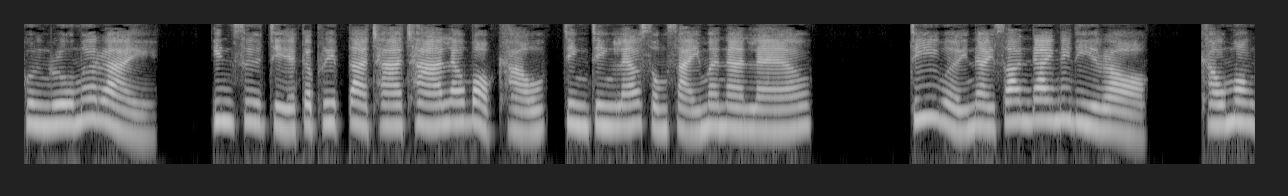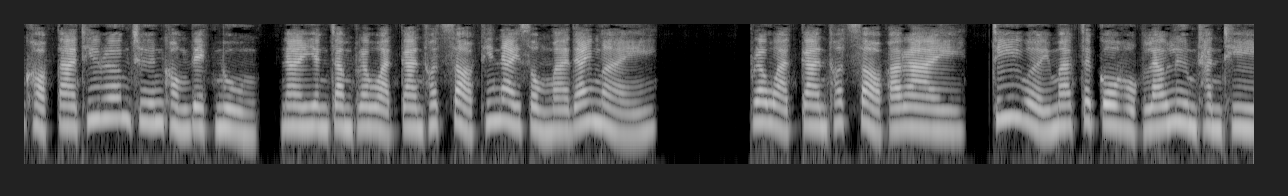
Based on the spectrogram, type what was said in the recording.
คุณรู้เมื่อไหร่ อินซือเจียกระพริบตาช้าๆ แล้วบอกเขา จริง ๆ แล้วสงสัยมานานแล้ว จี้เหวยนายซ่อนได้ไม่ดีหรอก เขามองขอบตาที่เริ่มชื้นของเด็กหนุ่ม นายยังจำประวัติการทดสอบที่นายส่งมาได้ไหม ประวัติการทดสอบอะไร จี้เหวยมักจะโกหกแล้วลืมทันที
